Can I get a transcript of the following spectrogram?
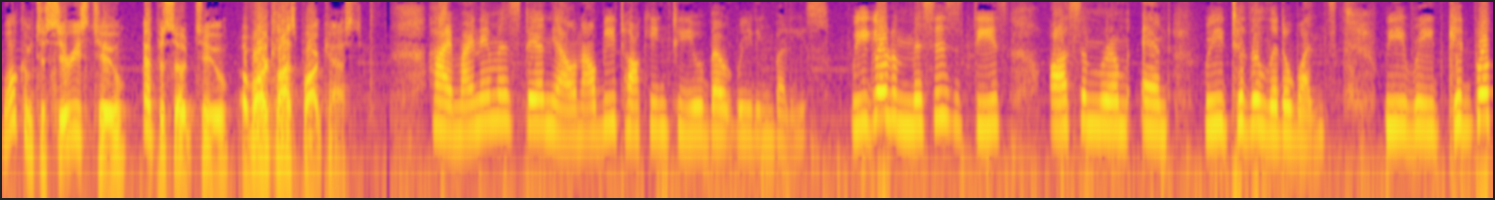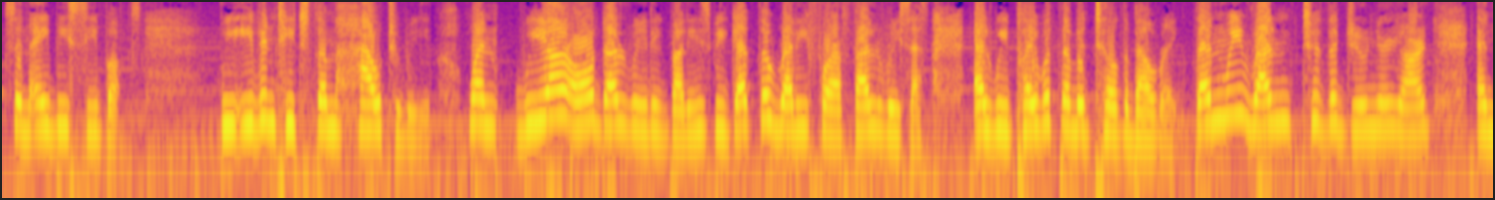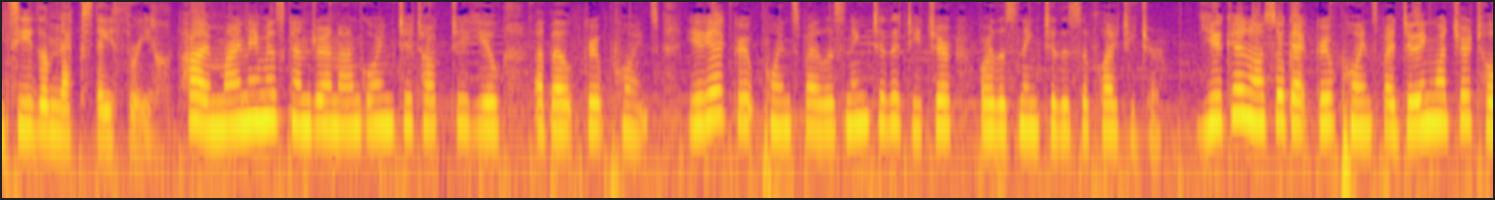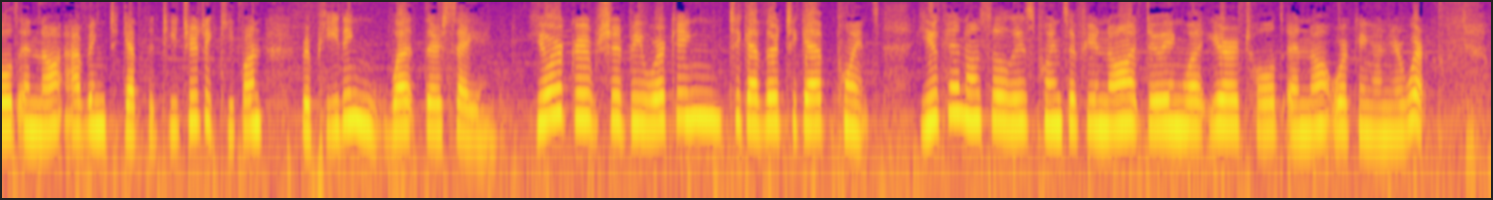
Welcome to Series 2, Episode 2 of our class podcast. Hi, my name is Danielle, and I'll be talking to you about reading buddies. We go to Mrs. D's awesome room and read to the little ones. We read kid books and ABC books. We even teach them how to read. When we are all done reading buddies, we get them ready for a fun recess and we play with them until the bell rings. Then we run to the junior yard and see them next day three. Hi, my name is Kendra and I'm going to talk to you about group points. You get group points by listening to the teacher or listening to the supply teacher. You can also get group points by doing what you're told and not having to get the teacher to keep on repeating what they're saying. Your group should be working together to get points. You can also lose points if you're not doing what you're told and not working on your work.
